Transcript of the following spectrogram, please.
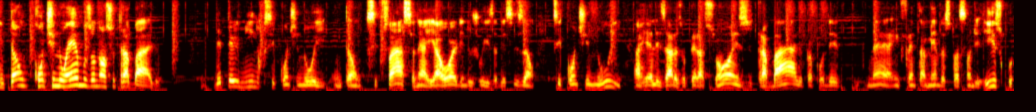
Então, continuemos o nosso trabalho determino que se continue, então, se faça, né, aí a ordem do juiz, a decisão, se continue a realizar as operações de trabalho para poder, né, enfrentamento da situação de risco,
